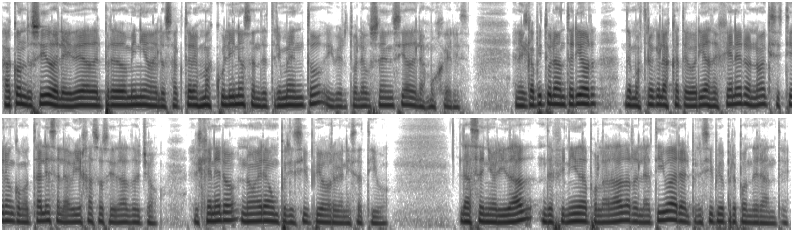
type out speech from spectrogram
ha conducido a la idea del predominio de los actores masculinos en detrimento y virtual ausencia de las mujeres. En el capítulo anterior demostré que las categorías de género no existieron como tales en la vieja sociedad Oyo. El género no era un principio organizativo. La señoridad, definida por la edad relativa, era el principio preponderante.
